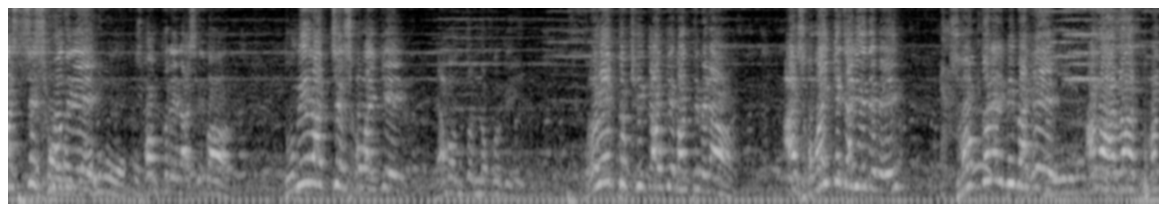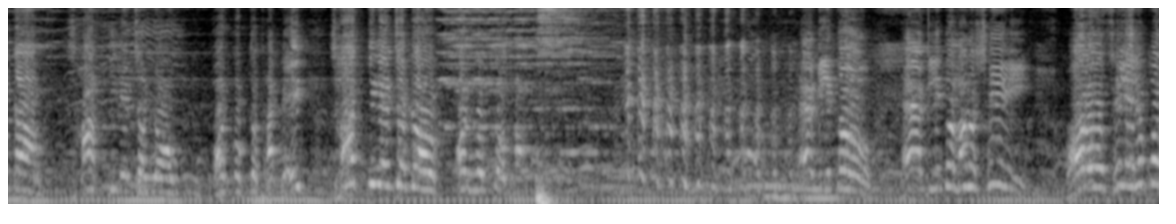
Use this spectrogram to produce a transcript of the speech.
আসছে সমুদ্রে শঙ্করের আশীর্বাদ। তুমি রাজ্যের সবাইকে নেমন্তন্ন করবে। গরিব দুঃখী কাউকে বাদ দেবে না। আর সবাইকে জানিয়ে দেবে শঙ্করের বিবাহে আমার রাজ ভান্ডার সাত দিনের জন্য উন্মুক্ত থাকবে। সাত দিনের জন্য উন্মুক্ত থাকবে। তো একলি তো মানুষই বড় ছেলের উপর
